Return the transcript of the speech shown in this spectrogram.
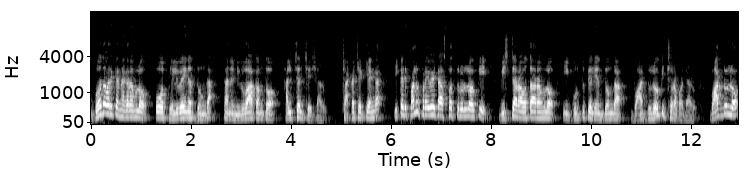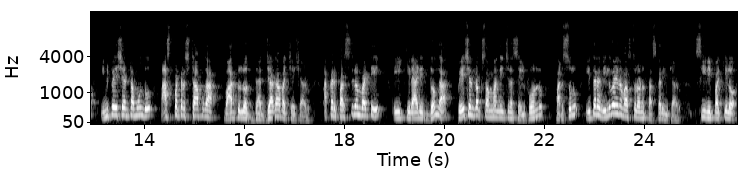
గోదావరిక నగరంలో ఓ తెలివైన దొంగ తన నిర్వాకంతో హల్చల్ చేశాడు. చకచక్యంగా ఇక్కడి పలు ప్రైవేట్ ఆసుపత్రుల్లోకి విస్టర్ అవతారంలో ఈ గుర్తు తెలియని దొంగ వార్డులోకి చొరబడ్డాడు. వార్డుల్లో ఇన్పేషెంట్ల ముందు హాస్పిటల్ స్టాఫ్గా వార్డులో దర్జాగా వచ్చేశాడు. అక్కడి పరిస్థితులను బట్టి ఈ కిలాడి దొంగ పేషెంట్లకు సంబంధించిన సెల్ ఫోన్లు పర్సులు ఇతర విలువైన వస్తువులను తస్కరించాడు. సీనిపక్కిలో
